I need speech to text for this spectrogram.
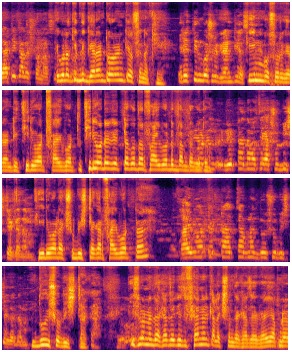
লাঠি কালেকশন আছে। এগুলো কিন্তু গ্যারান্টি ওয়ারেন্টি আছে নাকি? এটা তিন বছর গ্যারান্টি আছে। তিন বছর guarantee three watt five watt তো থ্রি ওয়াটের রেটটা কত আর ফাইভ ওয়াটের দামটা কত? রেটটার দাম আছে একশো বিশ টাকা দাম। থ্রি ওয়াট একশো বিশ টাকার ফাইভ ওয়াটটা ফাইভ ওয়াটেরটা হচ্ছে আপনার দুশো বিশ টাকা দাম। দুইশো বিশ টাকা। পিছনে দেখা যায় কিছু ফ্যানের কালেকশন দেখা যায় ভাই। আপনার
